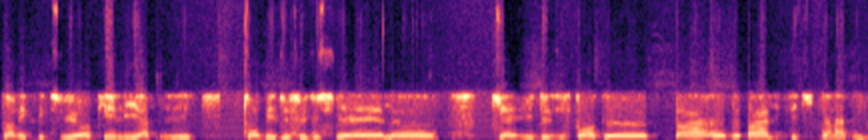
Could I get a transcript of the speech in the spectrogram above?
dans l'écriture, qui Élie a fait tomber du feu du ciel, euh, qu'il y a eu deux histoires de, de paralytiques dans la Bible,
